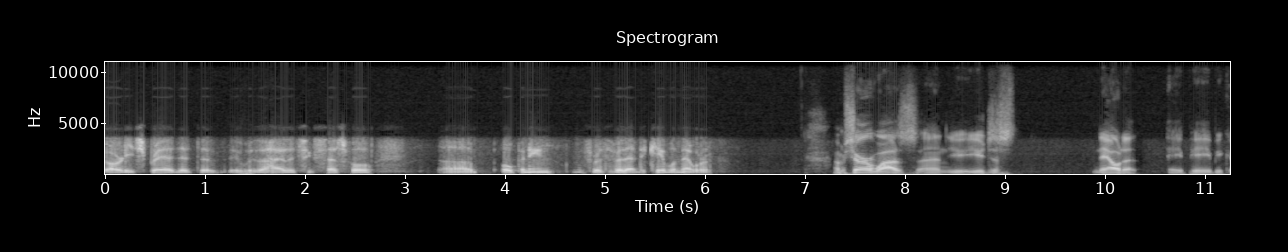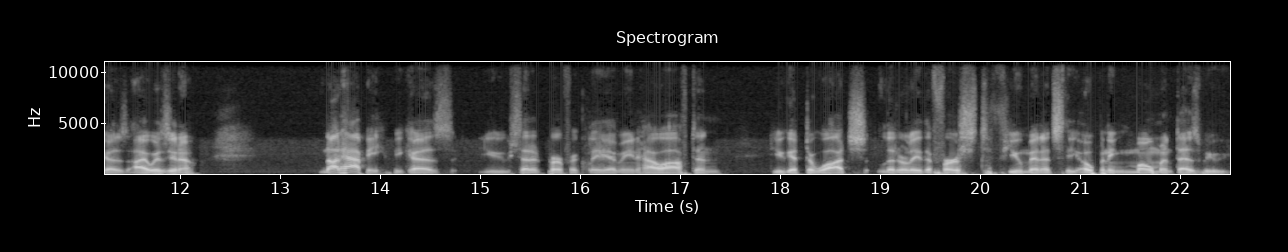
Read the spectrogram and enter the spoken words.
already spread that the, it was a highly successful uh, opening for for that cable network. I'm sure it was, and you you just nailed it, AP, because I was, you know, not happy because you said it perfectly. I mean, how often you get to watch literally the first few minutes, the opening moment, as we,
